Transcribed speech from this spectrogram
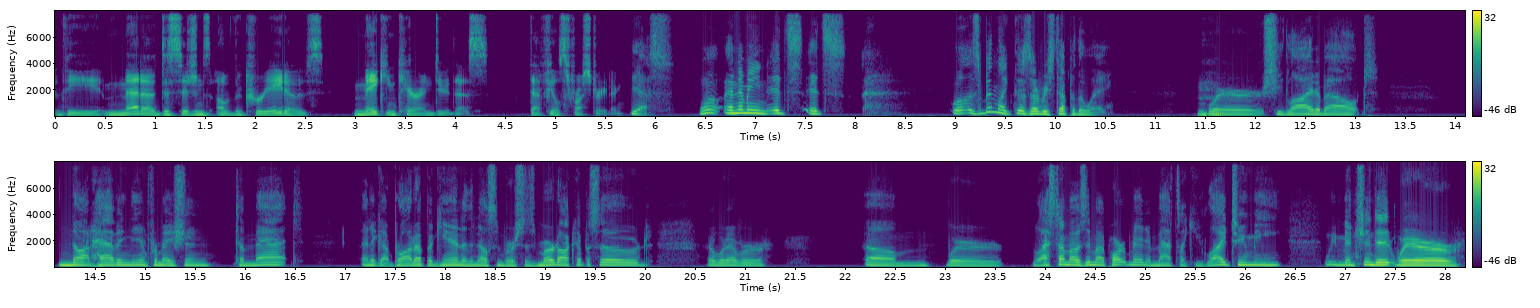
the meta decisions of the creatives making Karen do this. That feels frustrating. Yes. Well, and I mean, it's it's well, it's been like this every step of the way, Mhm. where she lied about not having the information to Matt, and it got brought up again in the Nelson versus Murdock episode or whatever. Um, where last time I was in my apartment and Matt's like, "You lied to me." We mentioned it where,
